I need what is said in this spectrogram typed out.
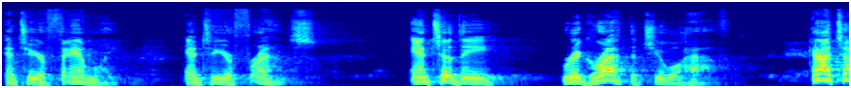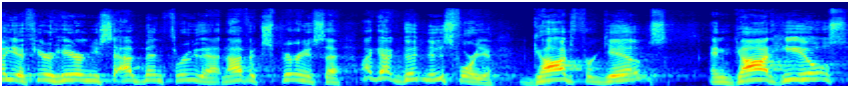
and to your family and to your friends and to the regret that you will have. Can I tell you, if you're here and you say, I've been through that and I've experienced that, I got good news for you. God forgives and God heals,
